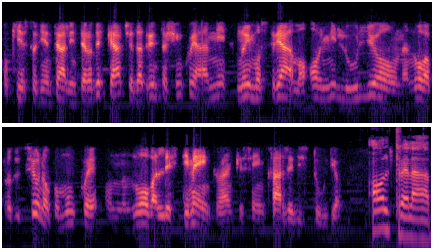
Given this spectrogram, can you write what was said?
ho chiesto di entrare all'interno del carcere, da 35 anni noi mostriamo ogni luglio una nuova produzione o comunque un nuovo allestimento, anche se in fase di studio. Oltre alla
